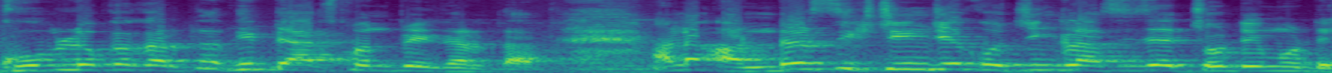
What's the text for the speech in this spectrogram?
खूप लोक करतात ती टॅक्स पण पे करतात. आणि अंडर सिक्स्टीन जे कोचिंग क्लासेस आहेत छोटे मोठे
